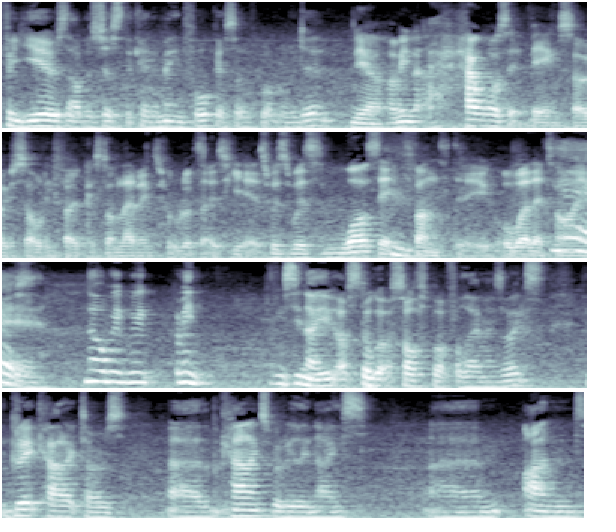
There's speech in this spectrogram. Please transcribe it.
for years, that was just the kind of main focus of what we were doing. Yeah, I mean, how was it being so solely focused on Lemmings for all of those years? Was was was it fun to do, or were there times? Hmm. Yeah. No, we, we I mean, you can see now I've still got a soft spot for Lemmings. I think it's great characters. Uh, the mechanics were really nice, um, and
